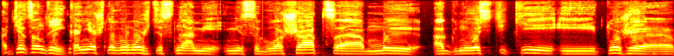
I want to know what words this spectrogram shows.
Отец Андрей, конечно, вы можете с нами не соглашаться, мы агностики, и тоже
